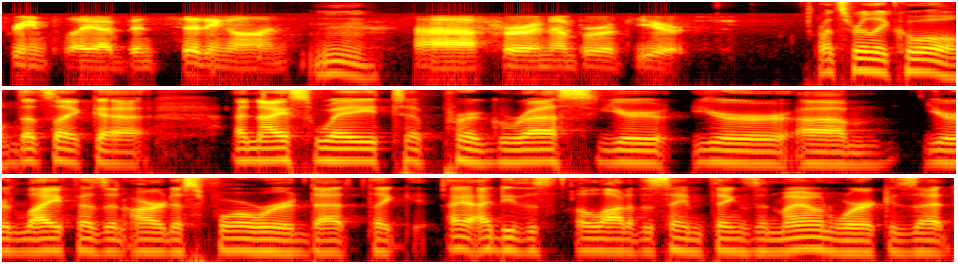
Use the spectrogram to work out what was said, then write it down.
screenplay I've been sitting on Mm. uh, for a number of years. That's really cool. That's like uh, a nice way to progress your your um your life as an artist forward that like I, I do this a lot of the same things in my own work is that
